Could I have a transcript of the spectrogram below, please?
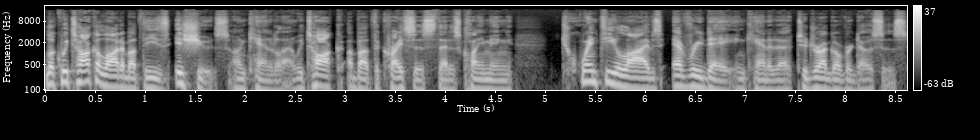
Look, we talk a lot about these issues on Canadaland. We talk about the crisis that is claiming 20 lives every day in Canada to drug overdoses,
